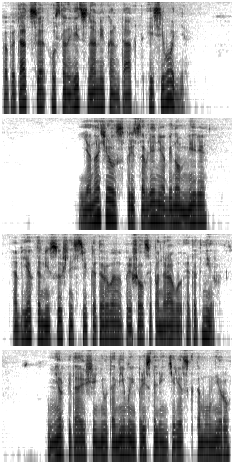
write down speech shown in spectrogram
попытаться установить с нами контакт и сегодня. Я начал с представления об ином мире, объектами сущности которого пришелся по нраву этот мир. Мир, питающий неутомимый и пристальный интерес к тому миру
